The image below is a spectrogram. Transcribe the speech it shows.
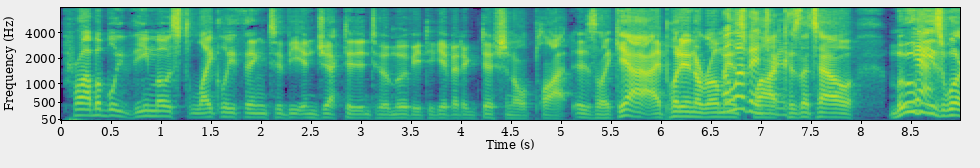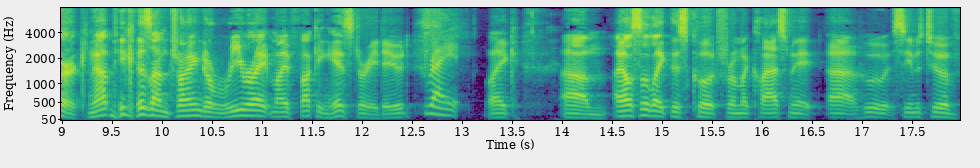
probably the most likely thing to be injected into a movie to give it additional plot is like, yeah, I put in a romance plot because that's how movies work, not because I'm trying to rewrite my fucking history, dude. right. Like, um, I also like this quote from a classmate uh, who seems to have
